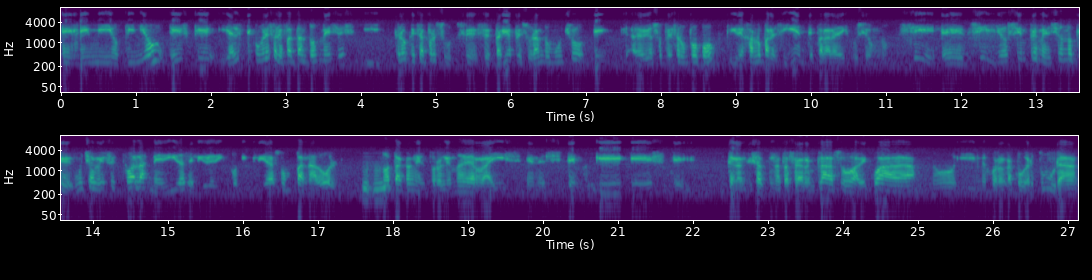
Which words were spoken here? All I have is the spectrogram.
En, mi opinión es que ya a este Congreso le faltan dos meses creo que se, se, se estaría apresurando mucho en debió sopesar un poco y dejarlo para el siguiente, para la discusión, ¿no? Sí, eh, sí, yo siempre menciono que muchas veces todas las medidas de libre disponibilidad son panadol, uh -huh. no atacan el problema de raíz en el sistema, que es eh, garantizar una tasa de reemplazo adecuada, ¿no? Y mejorar la cobertura,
